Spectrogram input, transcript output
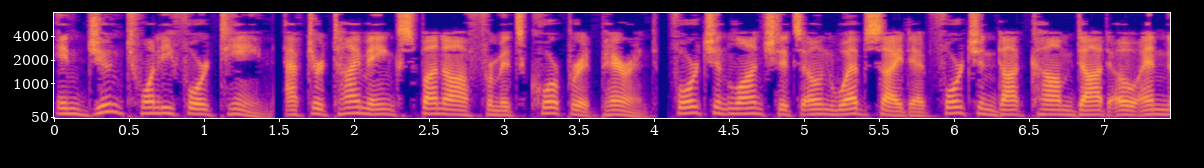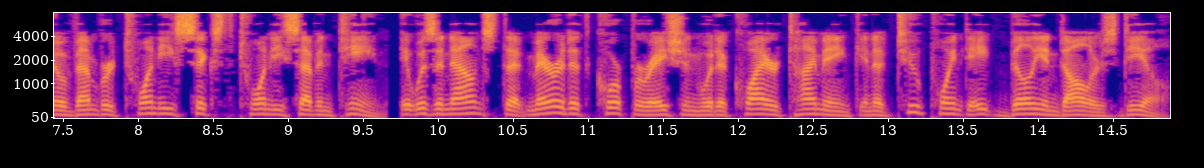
In June 2014, after Time Inc. spun off from its corporate parent, Fortune launched its own website at fortune.com. On November 26, 2017, it was announced that Meredith Corporation would acquire Time Inc. in a $2.8 billion deal.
